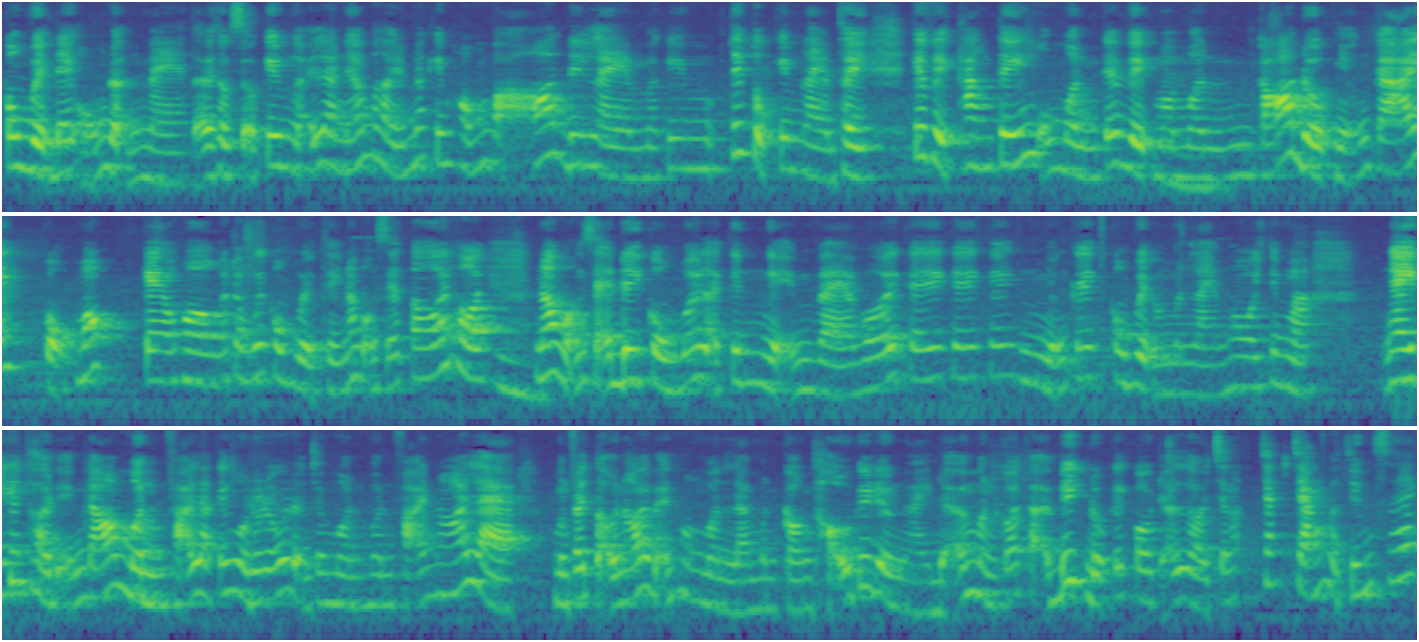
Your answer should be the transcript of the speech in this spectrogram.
công việc đang ổn định mà tại thực sự kim nghĩ là nếu mà thời điểm đó kim không bỏ đi làm mà kim tiếp tục kim làm thì cái việc thăng tiến của mình cái việc mà ừ. mình có được những cái cột mốc cao hơn ở trong cái công việc thì nó vẫn sẽ tới thôi ừ. nó vẫn sẽ đi cùng với lại kinh nghiệm và với cái cái cái những cái công việc mà mình làm thôi nhưng mà ngay cái thời điểm đó mình phải là cái người đưa ra quyết định cho mình. Mình phải nói là mình phải tự nói với bản thân mình là mình cần thử cái điều này để mình có thể biết được cái câu trả lời chắc chắn và chính xác.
